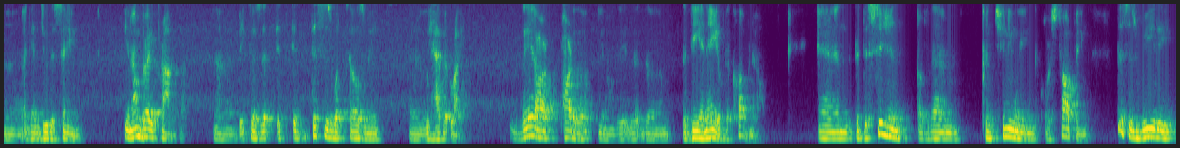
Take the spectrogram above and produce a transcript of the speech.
uh, again, do the same. You know, I'm very proud of that uh, because it, it, it, this is what tells me uh, we have it right. They are part of the, you know, the, the, the, the DNA of the club now. And the decision of them continuing or stopping, this is really,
